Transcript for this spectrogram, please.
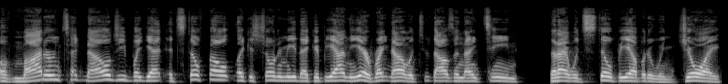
of modern technology, but yet it still felt like a show to me that could be on the air right now in 2019 that I would still be able to enjoy,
